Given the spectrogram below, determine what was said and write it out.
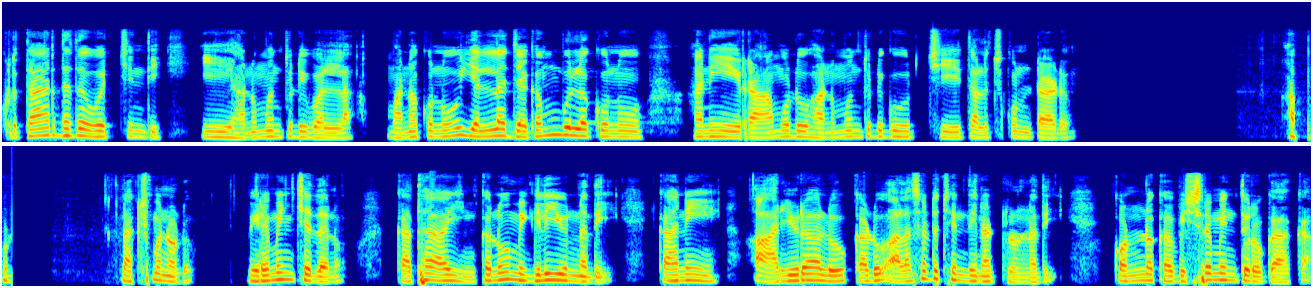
కృతార్థత వచ్చింది ఈ హనుమంతుడి వల్ల. మనకును ఎల్ల జగంబులకును అని రాముడు హనుమంతుడి గూర్చి తలుచుకుంటాడు. అప్పుడు లక్ష్మణుడు విరమించెదను. కథ ఇంకనూ మిగిలియున్నది. కాని ఆర్యురాలు కడు అలసట చెందినట్లున్నది. కొండక విశ్రమింతురుగాక.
